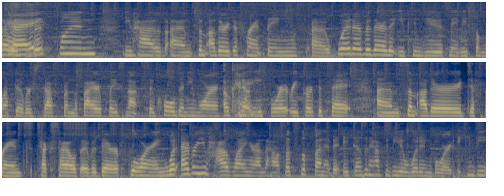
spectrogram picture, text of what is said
Okay. So this one. You have um, some other different things, uh, wood over there that you can use. Maybe some leftover stuff from the fireplace, not so cold anymore. Okay. No need for it. Repurpose it. Um, some other different textiles over there, flooring, whatever you have lying around the house. That's the fun of it. It doesn't have to be a wooden board. It can be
